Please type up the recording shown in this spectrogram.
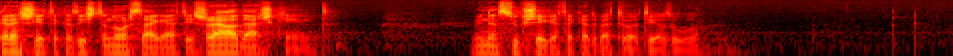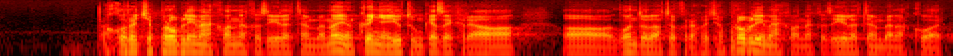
keressétek az Isten országát, és ráadásként minden szükségeteket betölti az Úr. Akkor, hogyha problémák vannak az életemben, nagyon könnyen jutunk ezekre a, a gondolatokra, hogyha problémák vannak az életemben, akkor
